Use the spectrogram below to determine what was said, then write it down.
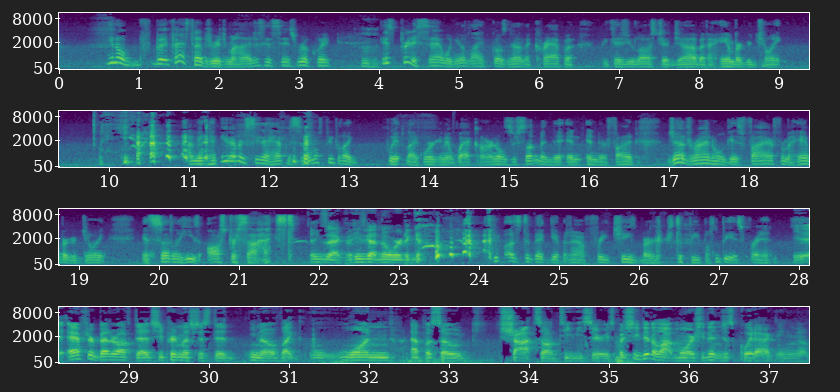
You know, but Fast Times at Ridgemont High, just gonna say this real quick. Mhm. It's pretty sad when your life goes down the crapper because you lost your job at a hamburger joint. Yeah. I mean, have you ever seen that happen? So most people like quit like working at Whack Arnold's or something, and they, and, and they're fine. Judge Reinhold gets fired from a hamburger joint, and suddenly he's ostracized. exactly. He's got nowhere to go. he must have been giving out free cheeseburgers to people to be his friend. yeah. After Better Off Dead, she pretty much just did, you know, like one episode shots on TV series, but she did a lot more. She didn't just quit acting, you know.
